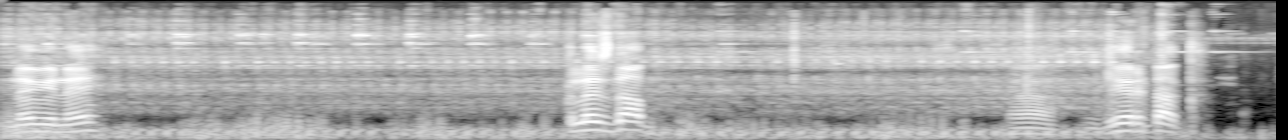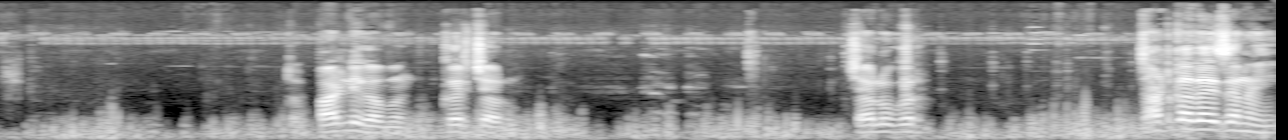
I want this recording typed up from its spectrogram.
नवीन आहे. क्लच दाब. हां घेर टाक. तर पाडली का बंद? कर चालू. चालू कर. झटका द्यायचा नाही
